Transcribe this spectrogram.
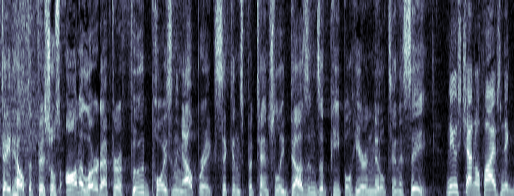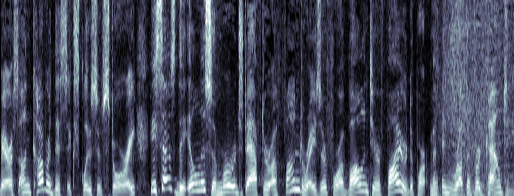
State health officials on alert after a food poisoning outbreak sickens potentially dozens of people here in Middle Tennessee. News Channel 5's Nick Beres uncovered this exclusive story. He says the illness emerged after a fundraiser for a volunteer fire department in Rutherford County.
